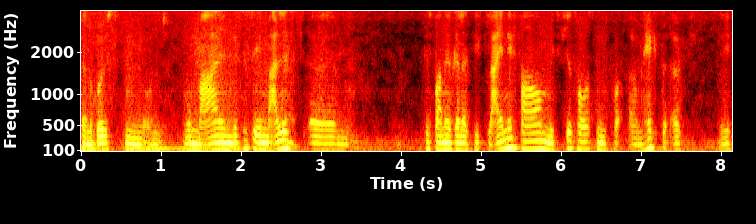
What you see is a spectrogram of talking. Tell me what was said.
dann rösten und, und malen. Das ist eben alles, ähm, das war eine relativ kleine Farm mit 4000 ähm, Hektar, äh, nee,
